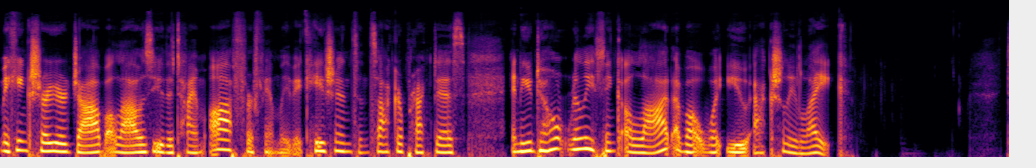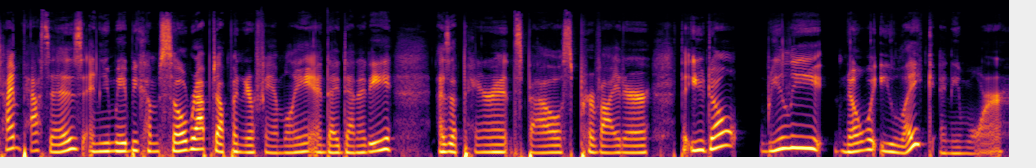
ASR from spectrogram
making sure your job allows you the time off for family vacations and soccer practice, and you don't really think a lot about what you actually like. Time passes, and you may become so wrapped up in your family and identity as a parent, spouse, provider that you don't really know what you like anymore.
